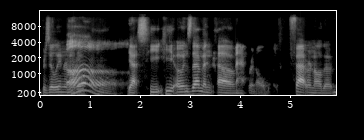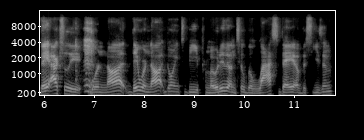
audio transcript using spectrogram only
Brazilian Ronaldo? Oh, Yes, he he owns them and um Fat Ronaldo. Fat Ronaldo. They actually mm. were not they were not going to be promoted until the last day of the season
